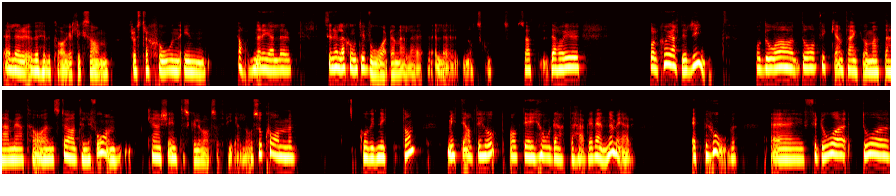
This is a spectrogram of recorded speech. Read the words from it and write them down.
eller överhuvudtaget liksom frustration in, ja, när det gäller sin relation till vården eller, eller något sånt. Så att det har ju, folk har ju alltid ringt. Och då, då fick jag en tanke om att det här med att ha en stödtelefon kanske inte skulle vara så fel. Och så kom covid-19 mitt i alltihop och det gjorde att det här blev ännu mer ett behov. Eh, för då, då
